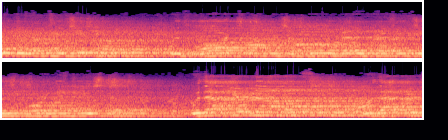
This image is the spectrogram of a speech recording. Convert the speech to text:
With the refugee with large numbers of poorly vetted refugees pouring into Houston. Without your knowledge, without your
